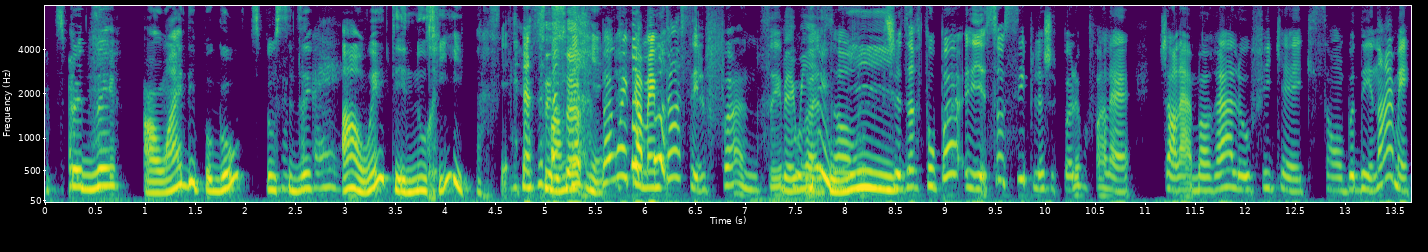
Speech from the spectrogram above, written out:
tu peux te dire, ah ouais, des pogos? Tu peux aussi dire, Hey. ah ouais, t'es nourri. Parfait. C'est ça. rien. Ben oui, puis en même temps, c'est le fun, tu sais, Ben pour oui. eux autres. Oui. Je veux dire, faut pas... Ça aussi, puis là, je suis pas là pour faire la, genre la morale aux filles qui, qui sont au bout des nerfs, mais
